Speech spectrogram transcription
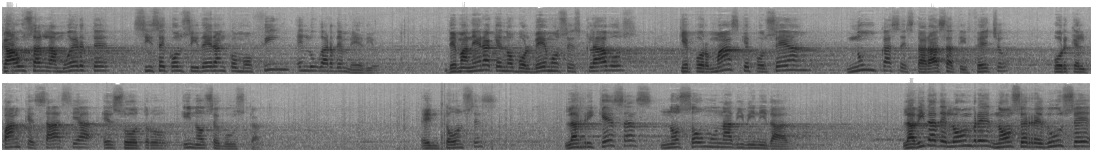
causan la muerte si se consideran como fin en lugar de medio. De manera que nos volvemos esclavos que por más que posean, nunca se estará satisfecho, porque el pan que sacia es otro y no se busca. Entonces, las riquezas no son una divinidad. La vida del hombre no se reduce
